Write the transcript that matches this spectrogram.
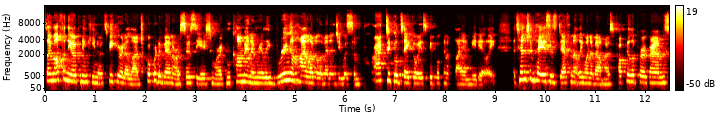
So I'm often the opening keynote speaker at a large corporate event or association where I can come in and really bring a high level of energy with some practical takeaways people can apply immediately. Attention Pays is definitely one of our most popular programs.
